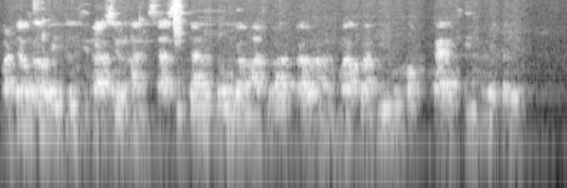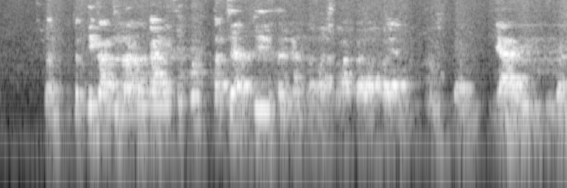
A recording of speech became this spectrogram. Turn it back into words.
Padahal kalau itu dirasionalisasikan itu nggak masuk akal. Lakukan ini kok kayak gini katanya dan ketika dilakukan itu pun terjadi dan nggak masuk akal apa yang dilakukan ya gitu kan.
